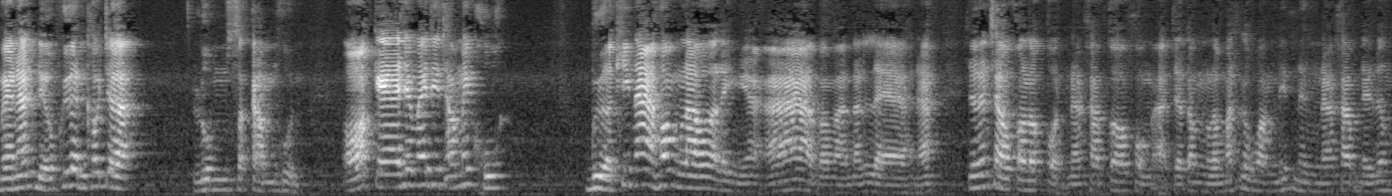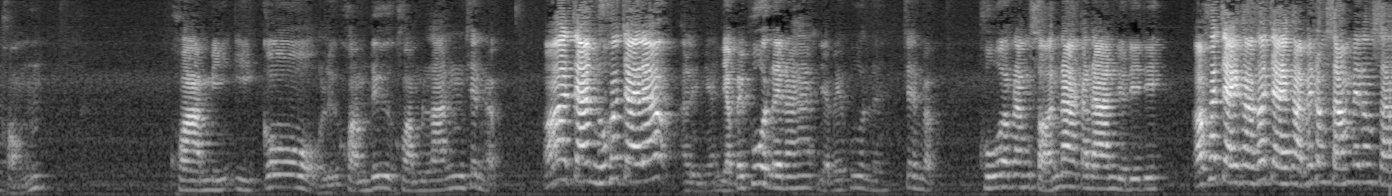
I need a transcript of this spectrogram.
แม้นั้นเดี๋ยวเพื่อนเขาจะลุมสกรรมคุณ อ๋อแกใช่ไหมที่ทำให้ครูเบื่อขี้หน้าห้องเราอะไรเงี้ยอ่าประมาณนั้นแหละนะฉะนั้นชาวกรกฎนะครับ ก็คงอาจจะต้องระมัดระวังนิดนึงนะครับ ในเรื่องของความมีอีโก้ หรือความดื้อความรั้น เช่นแบบ อ๋ออาจารย์หนูเข้าใจแล้วอะไรเงี้ยอย่าไปพูดเลยนะฮะอย่าไปพูดเลย เช่นแบบครูกำลังสอนหน้ากระดานอยู่ดีๆอ๋อเข้าใจค่ะเข้าใจค่ะ ไม่ต้องซ้ำไม่ต้องซ้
